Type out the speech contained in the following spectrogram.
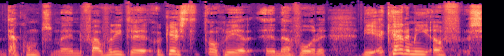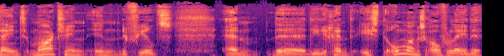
daar komt mijn favoriete orkest toch weer eh, naar voren. The Academy of St. Martin in the Fields. En de dirigent is de onlangs overleden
